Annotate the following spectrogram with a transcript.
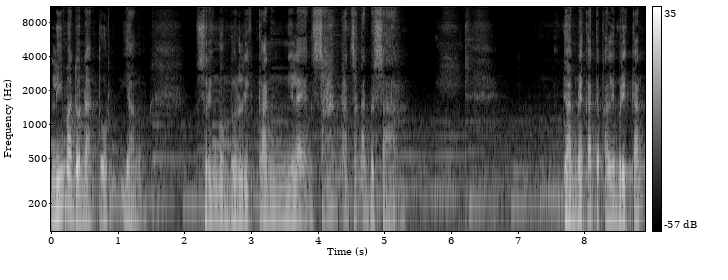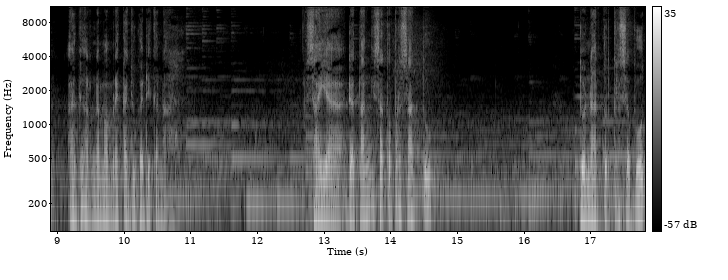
lima donatur yang sering memberikan nilai yang sangat-sangat besar. Dan mereka tiap kali berikan agar nama mereka juga dikenal. Saya datangi satu persatu donatur tersebut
